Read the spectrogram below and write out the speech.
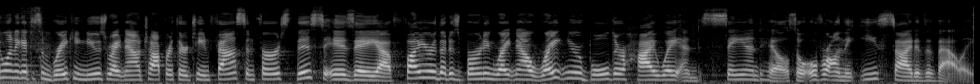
want to get to some breaking news right now. Chopper 13 fast and first. This is a uh, fire that is burning right now right near Boulder Highway and Sandhill, so over on the east side of the valley.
